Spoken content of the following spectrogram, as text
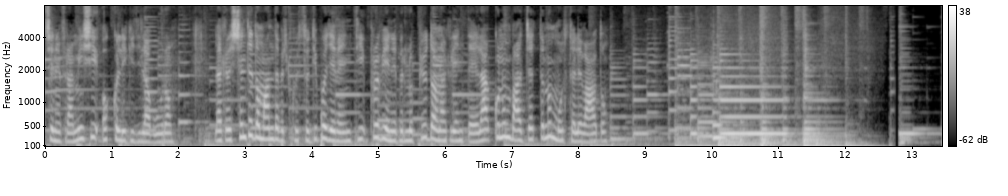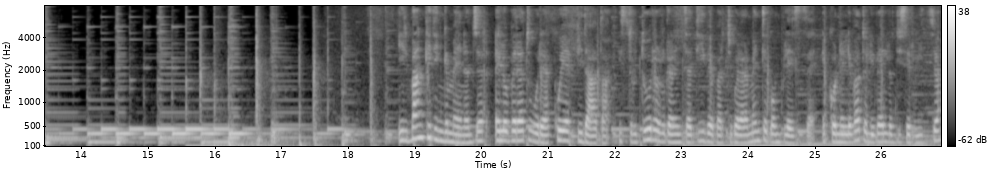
cene fra amici o colleghi di lavoro. La crescente domanda per questo tipo di eventi proviene per lo più da una clientela con un budget non molto elevato. Il banqueting manager è l'operatore a cui è affidata, in strutture organizzative particolarmente complesse e con elevato livello di servizio,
